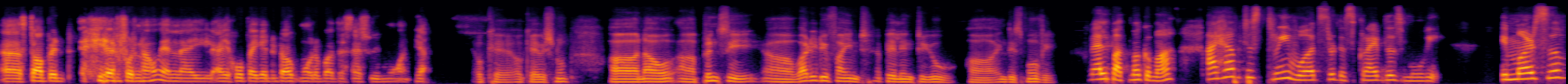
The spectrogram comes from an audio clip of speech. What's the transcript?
uh, stop it here for now. And I, I hope I get to talk more about this as we move on. Yeah. Okay, okay, Vishnu. Uh, now, uh, Princy, uh, what did you find appealing to you uh, in this movie? Well, Padmakumar, I have just three words to describe this movie immersive,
